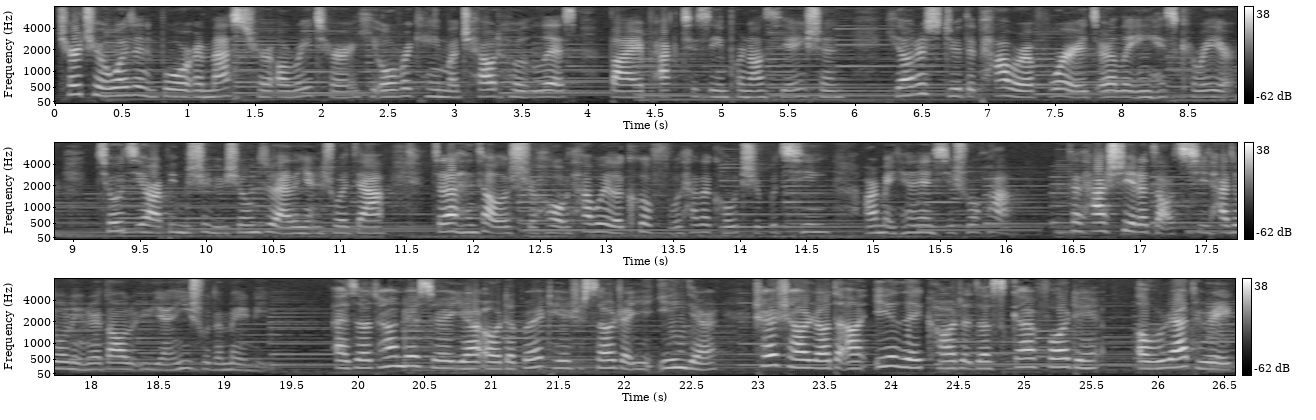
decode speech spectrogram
Churchill wasn't born a master orator. He overcame a childhood lisp by practicing pronunciation. He understood the power of words early in his career. 丘吉尔并不是与生俱来的演说家，在他很小的时候，他为了克服他的口齿不清而每天练习说话。在他事业的早期，他就领略到了语言艺术的魅力。As a 23-year-old British soldier in India, Churchill wrote an essay called The Scaffolding of Rhetoric.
